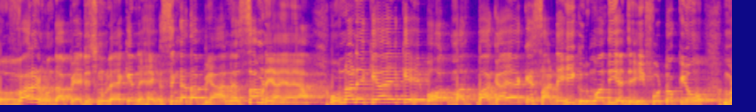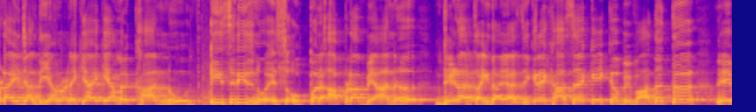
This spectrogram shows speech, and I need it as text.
ਵਾਇਰਲ ਹੁੰਦਾ ਪਿਆ ਜਿਸ ਨੂੰ ਲੈ ਕੇ ਨਹਿੰਗ ਸਿੰਘਾਂ ਦਾ ਬਿਆਨ ਸਾਹਮਣੇ ਆਇਆ ਆ। ਉਹਨਾਂ ਨੇ ਕਿਹਾ ਹੈ ਕਿ ਇਹ ਬਹੁਤ ਮੰਦਭਾਗਾ ਹੈ ਕਿ ਸਾਡੇ ਹੀ ਗੁਰੂਆਂ ਦੀ ਅਜਿਹੀ ਫੋਟੋ ਕਿਉਂ ਬਣਾਈ ਜਾਂਦੀ ਹੈ। ਉਹਨਾਂ ਨੇ ਕਿਹਾ ਹੈ ਕਿ ਆਮਿਰ ਖਾਨ ਨੂੰ ਟੀ ਸੀਰੀਜ਼ ਨੂੰ ਇਸ ਉੱਪਰ ਆਪਣਾ ਬਿਆਨ ਦੇਣਾ ਚਾਹੀਦਾ ਹੈ ਜ਼ਿਕਰ ਖਾਸ ਹੈ ਕਿ ਇੱਕ ਵਿਵਾਦਤ ਇਹ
